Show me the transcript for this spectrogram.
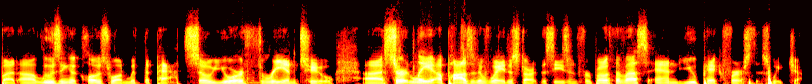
but uh, losing a close one with the Pats. So you're three and two. Uh, certainly a positive way to start the season for both of us. And you pick first this week, John.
